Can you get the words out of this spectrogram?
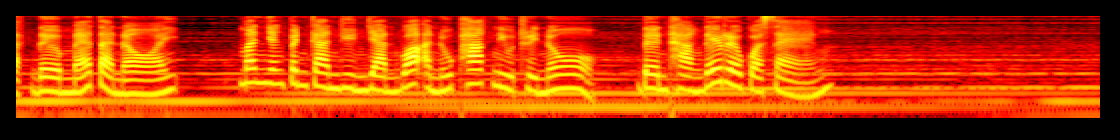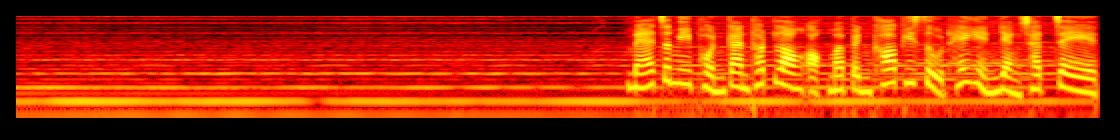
จากเดิมแม้แต่น้อย มันยังเป็นการยืนยันว่าอนุภาคนิวทริโนเดินทางได้เร็วกว่าแสง แม้จะมีผลการทดลองออกมาเป็นข้อพิสูจน์ให้เห็นอย่างชัดเจน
